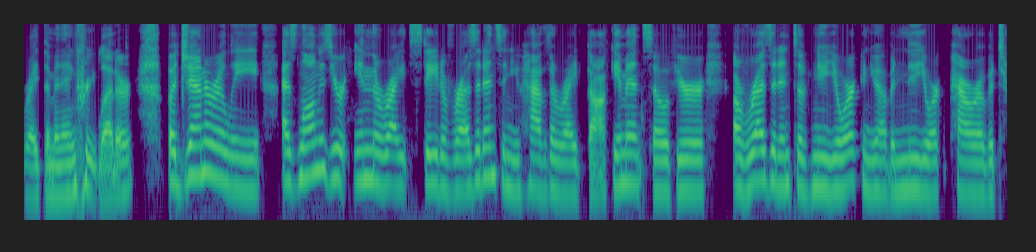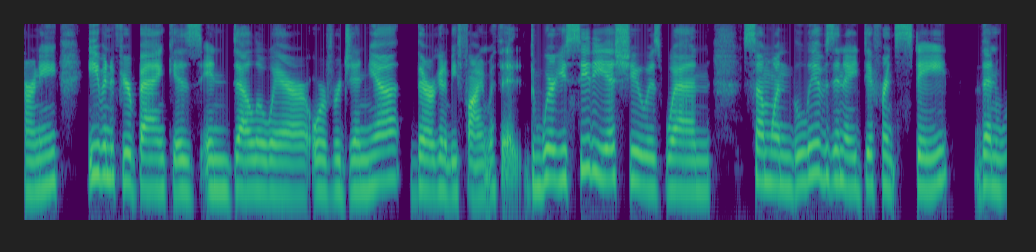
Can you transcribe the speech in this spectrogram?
write them an angry letter. But generally, as long as you're in the right state of residence and you have the right document. So if you're a resident of New York and you have a New York power of attorney, even if your bank is in Delaware or Virginia, they're going to be fine with it. Where you see the issue is when someone lives in a different state than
